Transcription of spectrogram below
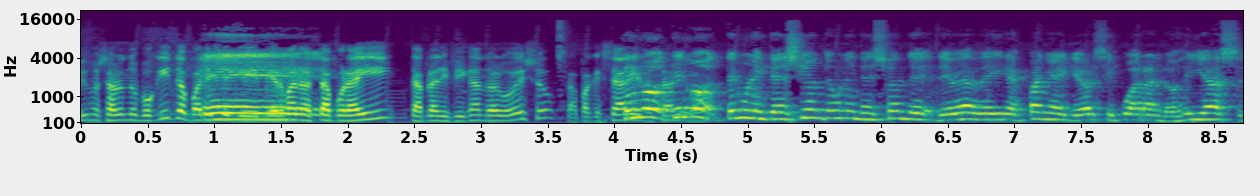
estuvimos hablando un poquito. Parece que Eh, mi hermano está por ahí. Está planificando algo de eso. Capaz que sale. no Tengo, sale. tengo, tengo una intención, tengo una intención de, de ver de ir a España y que ver si cuadran los días.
